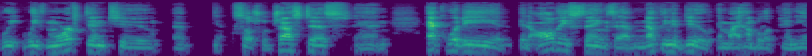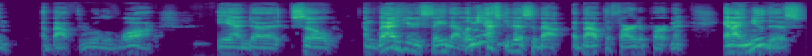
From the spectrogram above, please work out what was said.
We we've morphed into uh, you know, social justice and equity and, and all these things that have nothing to do, in my humble opinion, about the rule of law. And uh, so I'm glad to hear you say that. Let me ask you this about about the fire department. And I knew this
